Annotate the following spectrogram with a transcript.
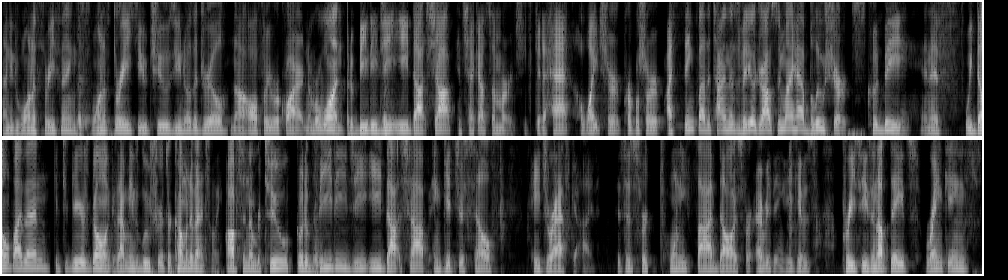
I need one of three things. One of three. You choose. You know the drill. Not all three required. Number one, go to bdge.shop and check out some merch. You could get a hat, a white shirt, purple shirt. I think by the time this video drops, we might have blue shirts. Could be. And if we don't by then, get your gears going because that means blue shirts are coming eventually. Option number two, go to bdge.shop and get yourself a draft guide. This is for $25 for everything. He gives preseason updates, rankings,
